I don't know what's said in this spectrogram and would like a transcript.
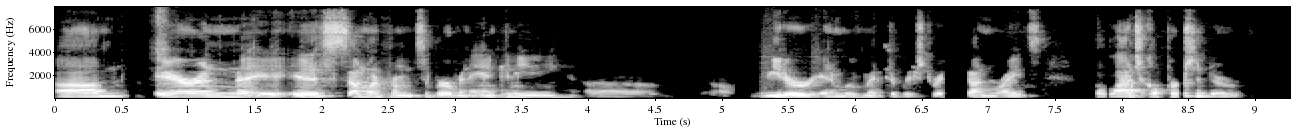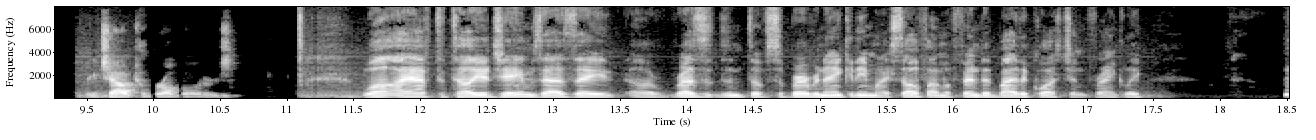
Um, Erin is someone from suburban Ankeny, uh, leader in a movement to restrict gun rights, the logical person to reach out to rural voters. Well, I have to tell you, James, as a, a resident of suburban Ankeny myself, I'm offended by the question, frankly.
